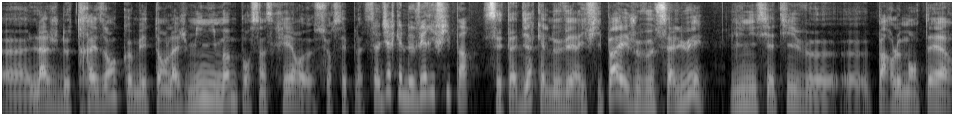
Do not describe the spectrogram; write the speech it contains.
euh, l'âge de 13 ans comme étant l'âge minimum pour s'inscrire euh, sur ces plateformes. C'est-à-dire qu'elles ne vérifient pas C'est-à-dire qu'elles ne vérifient pas, et je veux saluer l'initiative euh, parlementaire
